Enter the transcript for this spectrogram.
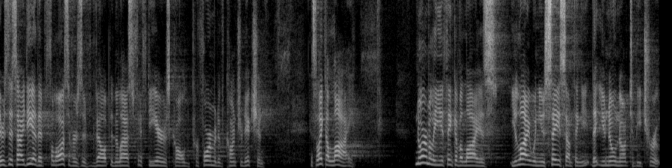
there's this idea that philosophers have developed in the last 50 years called performative contradiction. It's like a lie. Normally, you think of a lie as you lie when you say something that you know not to be true.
